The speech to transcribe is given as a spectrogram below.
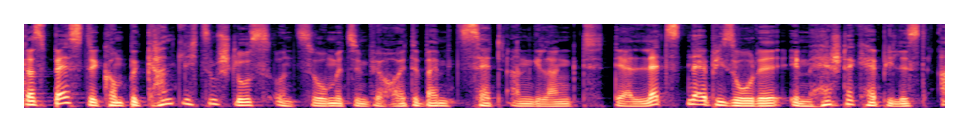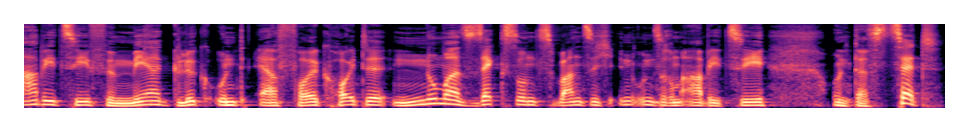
Das Beste kommt bekanntlich zum Schluss und somit sind wir heute beim Z angelangt, der letzten Episode im Hashtag Happylist ABC für mehr Glück und Erfolg. Heute Nummer 26 in unserem ABC und das Z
